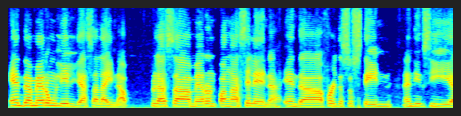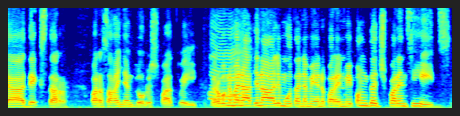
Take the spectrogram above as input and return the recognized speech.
and uh, merong Lilia sa lineup plus uh, meron pang uh, Selena and uh, for the sustain nandito si uh, Dexter para sa kanyang glorious pathway. Pero wag naman natin nakakalimutan na may ano pa rin, may pang dodge pa rin si Hades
